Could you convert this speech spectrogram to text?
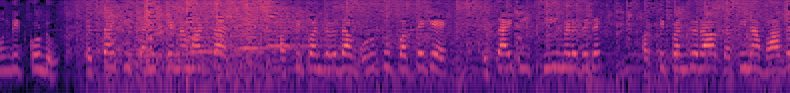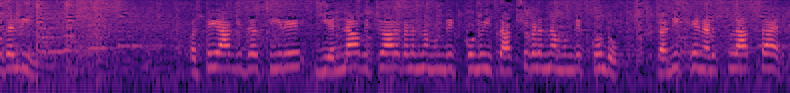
ಮುಂದಿಟ್ಕೊಂಡು ಎಸ್ಐಟಿ ತನಿಖೆಯನ್ನ ಮಾಡ್ತಾ ಇದೆ. ಅಸ್ಥಿಪಂಜರದ ಗುರುತು ಪತ್ತೆಗೆ ಎಸ್ಐಟಿ ಟೀಮ್ ಎಳೆದಿದೆ. ಅಸ್ಥಿಪಂಜರ ಕಸಿನ ಭಾಗದಲ್ಲಿ ಪತ್ತೆಯಾಗಿದ್ದ ಸೀರೆ ಈ ಎಲ್ಲಾ ವಿಚಾರಗಳನ್ನ ಮುಂದಿಟ್ಕೊಂಡು, ಈ ಸಾಕ್ಷ್ಯಗಳನ್ನ ಮುಂದಿಟ್ಕೊಂಡು ತನಿಖೆ ನಡೆಸಲಾಗ್ತಾ ಇದೆ.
